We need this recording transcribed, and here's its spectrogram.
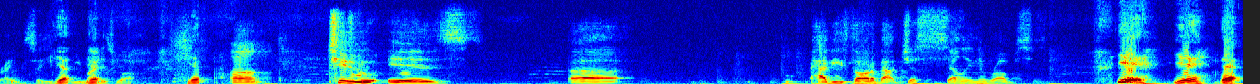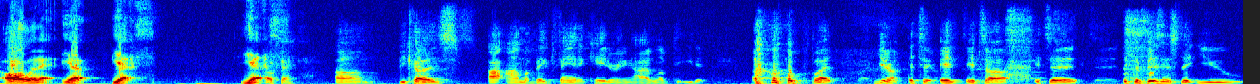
right? So you, Yep, you might yep. as well. Yep. Um, two is, uh, have you thought about just selling the rubs? Yeah. Yeah. That all of that. Yep. Yes. Yes. Okay. Um, because I, I'm a big fan of catering. I love to eat it, but you know, it's a it, it's a it's a it's a business that you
